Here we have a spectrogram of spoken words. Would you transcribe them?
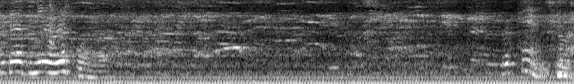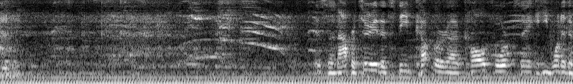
Like that New wrestling. But ten. This is an opportunity that Steve Cutler uh, called for, saying he wanted to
